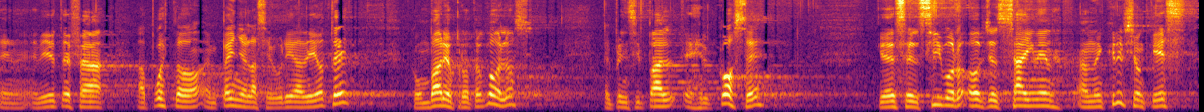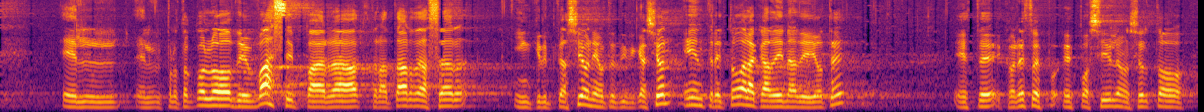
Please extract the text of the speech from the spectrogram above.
Eh, el IETF ha, puesto empeño en la seguridad de IoT con varios protocolos. El principal es el COSE, que es el Cyber Object Signing and Encryption, que es el, protocolo de base para tratar de hacer encriptación y autentificación entre toda la cadena de IoT. Este, con esto es, es posible, ¿no cierto?,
